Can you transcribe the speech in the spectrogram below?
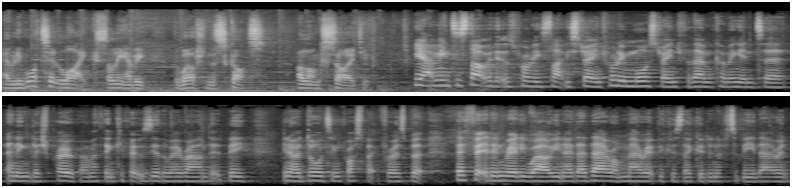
Emily, what's it like suddenly having the Welsh and the Scots alongside you? Yeah, I mean, to start with, it was probably slightly strange, probably more strange for them coming into an English programme. I think if it was the other way around, it'd be, you know, a daunting prospect for us. But they fitted in really well. You know, they're there on merit because they're good enough to be there, and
